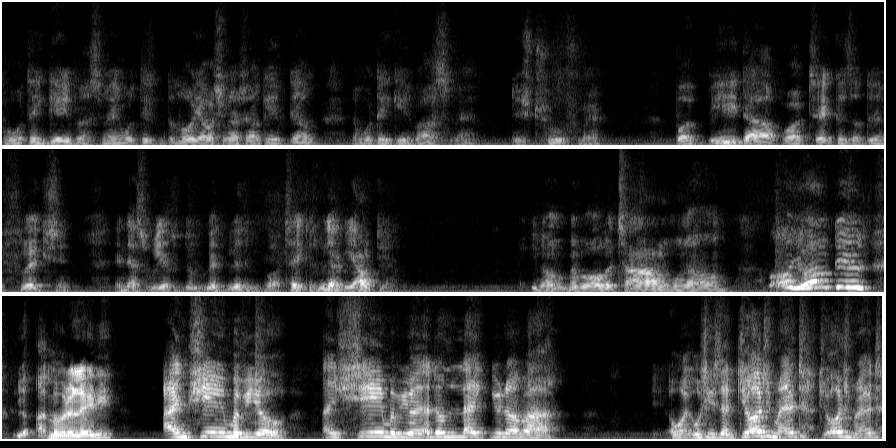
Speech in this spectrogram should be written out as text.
For what they gave us, man. What they, the Lord Yahweh gave them and what they gave us, man. This truth, man. But be thou partakers of the affliction. And that's what we have to do. We have, we have to be partakers. We got to be out there. You know, remember all the time when, um, oh, you out there? You, I remember the lady? I'm ashamed of you. I'm ashamed of you. I don't like you no more. Well, she said, judgment, judgment.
